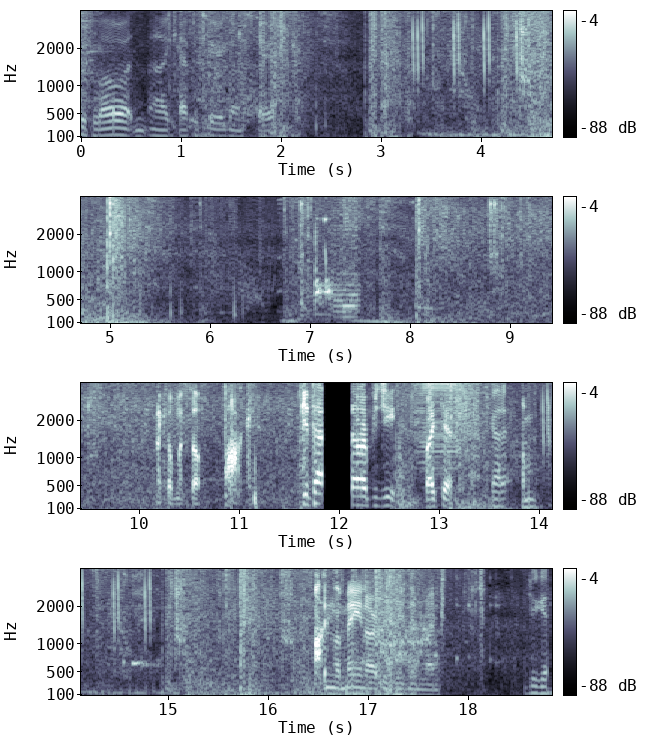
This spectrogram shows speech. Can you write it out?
This is low at uh, cafeteria going stairs. I killed myself. Fuck. Get that RPG right there. Got it. In the main RPG, never mind. You good?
